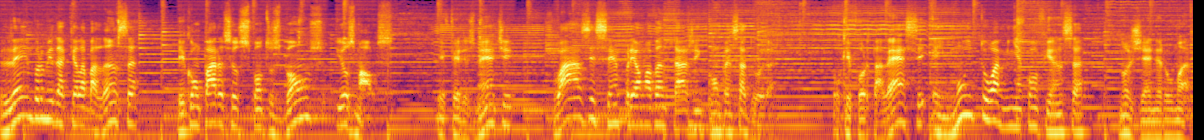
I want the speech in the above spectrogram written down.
lembro-me daquela balança e comparo seus pontos bons e os maus. E felizmente, quase sempre há uma vantagem compensadora o que fortalece em muito a minha confiança no gênero humano.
